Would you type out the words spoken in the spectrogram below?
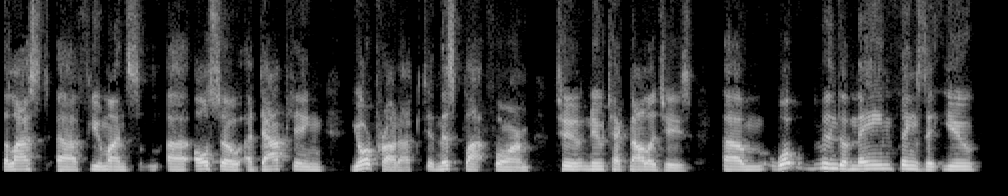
the last uh, few months, uh, also adapting your product in this platform to new technologies. Um, what have been the main things that you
